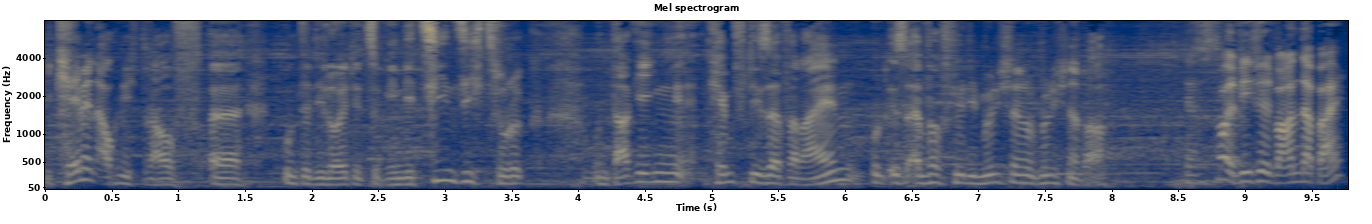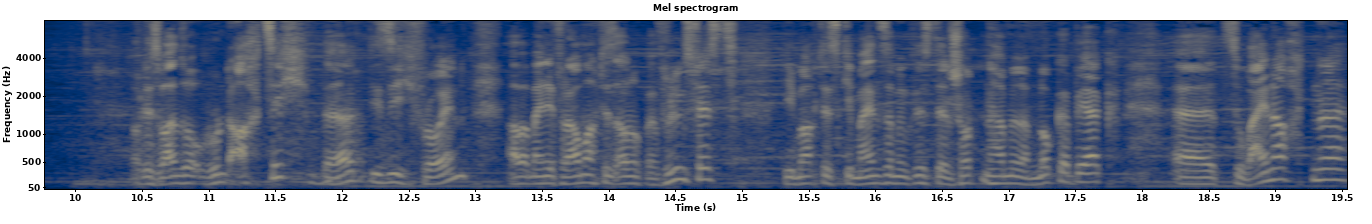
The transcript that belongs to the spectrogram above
die kämen auch nicht drauf, äh, unter die Leute zu gehen. Die ziehen sich zurück. Und dagegen kämpft dieser Verein und ist einfach für die Münchnerinnen und Münchner da. Das ist toll. Wie viele waren dabei? Aber das waren so rund 80, ja, die sich freuen. Aber meine Frau macht das auch noch beim Frühlingsfest. Die macht es gemeinsam mit Christian Schottenhammel am Lockerberg äh, zu Weihnachten.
